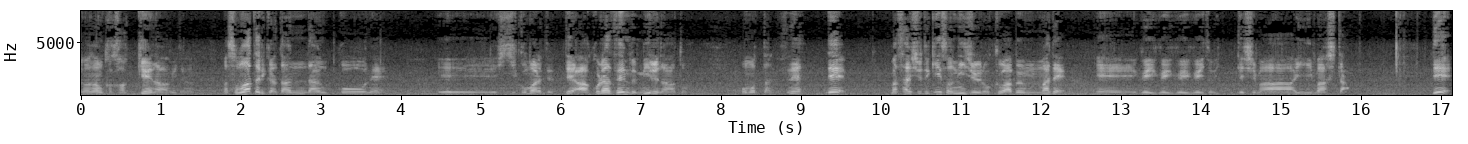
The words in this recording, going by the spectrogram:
なんかかっけえなみたいな、まあ、その辺りからだんだんこうね、えー、引き込まれてってあこれは全部見るなと。思ったんですね。で、まあ、最終的にその26話分まで、えー、ぐいぐいぐいぐいと言ってしまいました。で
